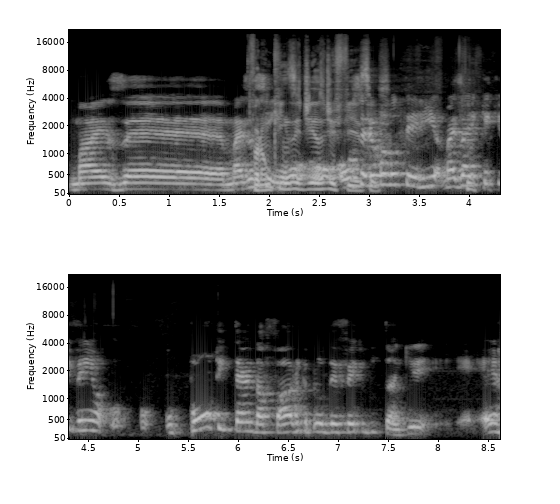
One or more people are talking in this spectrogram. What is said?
Mas, é, mas Foram assim, 15 dias ou, difíceis. Ou seria uma loteria. Mas aí o que, que vem? O, o, o ponto interno da fábrica pelo defeito do tanque é,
